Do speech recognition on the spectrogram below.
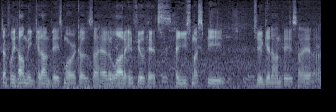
Definitely helped me get on base more because I had a lot of infield hits. I used my speed to get on base. I, uh,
